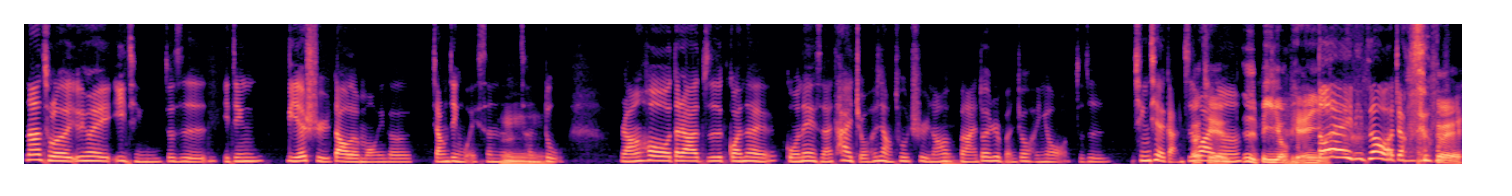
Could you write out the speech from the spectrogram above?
那除了因为疫情就是已经也许到了某一个将近尾声的程度，然后大家就是关在国内实在太久，很想出去，然后本来对日本就很有就是。亲切感之外呢，日币又便宜。对，你知道我要讲什么？对，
